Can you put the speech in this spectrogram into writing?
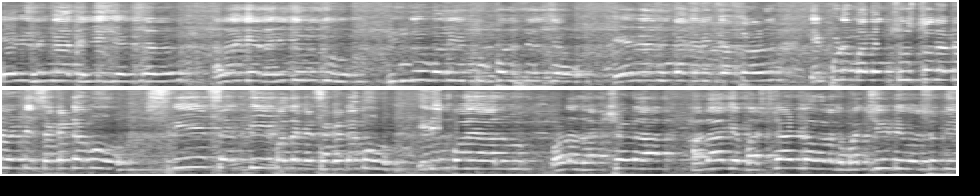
ఏ విధంగా తెలియజేస్తున్నారు అలాగే రైతులకు బిందు మరియు తుంపర సేద్యం ఏ విధంగా తెలియజేస్తున్నారు ఇప్పుడు మనం చూస్తున్నటువంటి శకటము స్త్రీ శక్తి పథక శకటము ఇది ఉపాయాలు వాళ్ళ రక్షణ అలాగే బస్ స్టాండ్లో వాళ్ళకి మంచినీటి వసతి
